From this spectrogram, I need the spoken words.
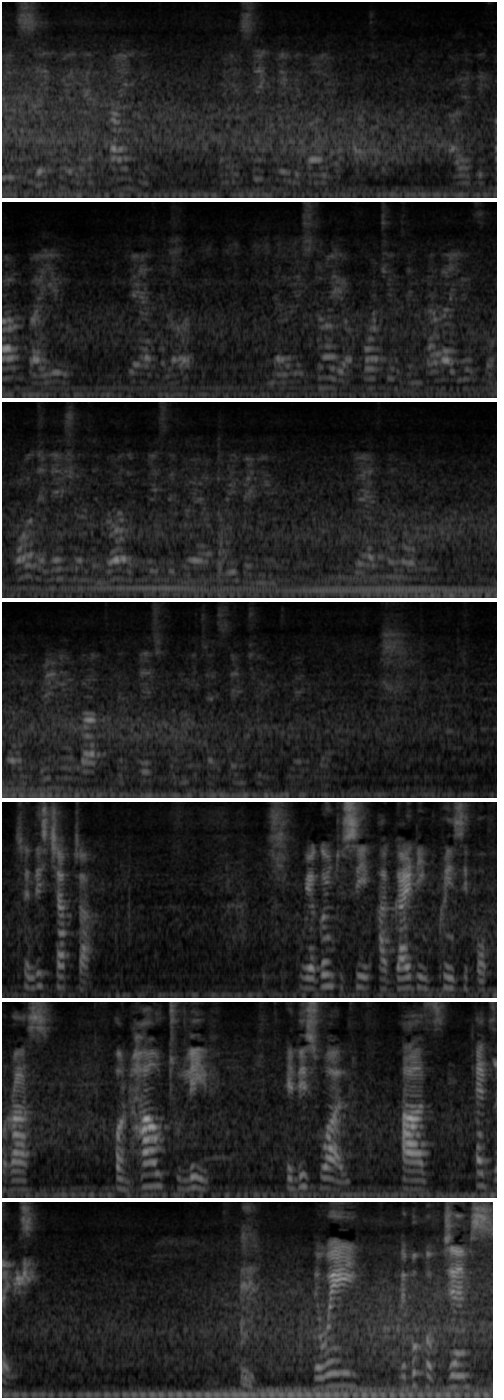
Will seek me and find me, when you seek me with all your heart. I will be found by you, declares the Lord, and I will restore your fortunes and gather you from all the nations and all the places where I have driven you, declares the Lord. And I will bring you back to the place from which I sent you into exile. So, in this chapter, we are going to see a guiding principle for us on how to live in this world as exiles. the way the book of James,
